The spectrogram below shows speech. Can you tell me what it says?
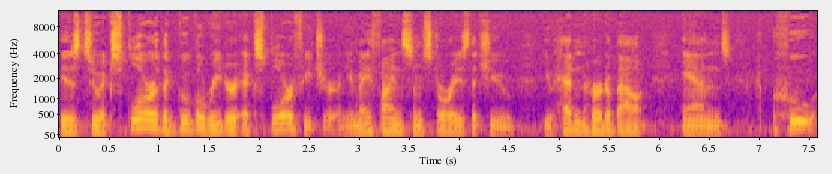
is to explore the Google Reader Explore feature, and you may find some stories that you you hadn't heard about, and who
